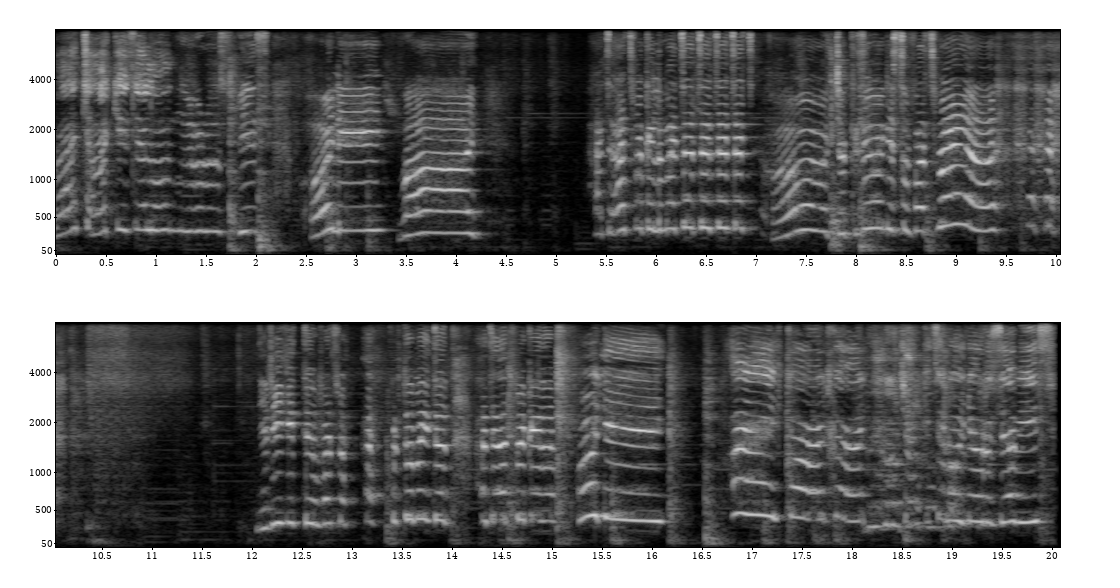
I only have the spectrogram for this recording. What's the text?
Vay, çok güzel oynuyoruz biz. Oley. Vay. Hadi at bakalım at at at at at. Oo, çok güzel oynuyorsun Fatma. Nereye gittin Fatma? Ha, burada mıydın? Hadi at bakalım. Oley. Ay gol gol. Çok güzel oynuyoruz ya biz.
